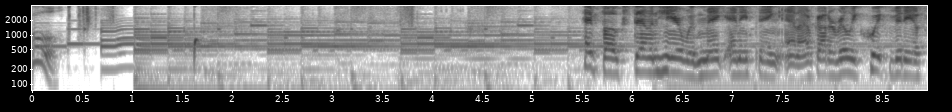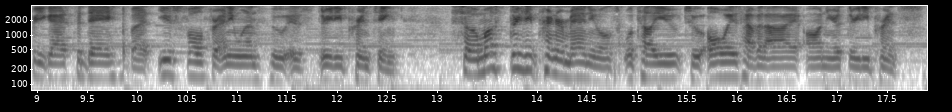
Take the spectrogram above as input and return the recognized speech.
cool. Hey folks, Devin here with Make Anything and I've got a really quick video for you guys today but useful for anyone who is 3D printing. So most 3D printer manuals will tell you to always have an eye on your 3D prints.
